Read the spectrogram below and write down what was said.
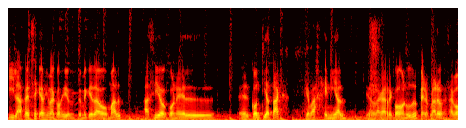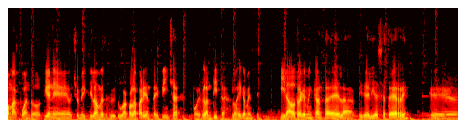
Y las veces que a mí me ha cogido, que me he quedado mal, ha sido con el, el Conti Attack, que va genial, tiene el agarre cojonudo, pero claro, esa goma cuando tiene 8.000 kilómetros y tú vas con la parienta y pincha, pues blandita, lógicamente. Y la otra que me encanta es la Pirelli STR, que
